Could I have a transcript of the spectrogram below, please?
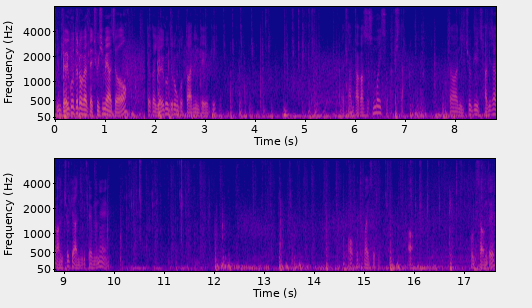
문 열고 들어갈 때 조심해야죠. 내가 열고 들어온 것도 아닌데 여기? 일단 나가서 숨어 있어 봅시다. 일단 이쪽이 자기장 안쪽이 아니기 때문에 어 오토바이 소리. 어. 거기 사운드?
